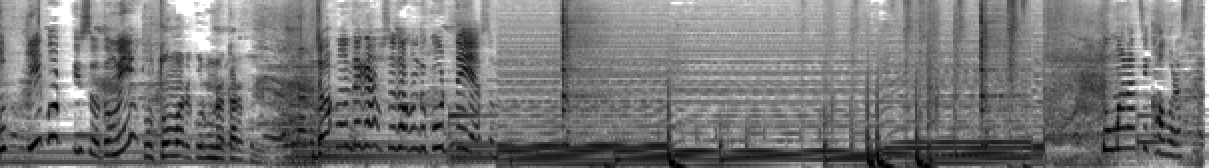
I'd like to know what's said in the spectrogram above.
ও কি করতেছো তুমি? তো তোমার করুন না কার করুন? যখন থেকে আসছো তখন তো করতেই আসো। তোমার আছে খবর আছে।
